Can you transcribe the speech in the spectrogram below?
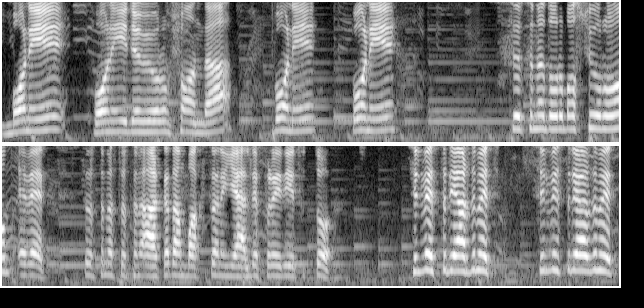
Bonnie'yi, Bonnie'yi dövüyorum şu anda. Bonnie, Bonnie. Sırtına doğru basıyorum. Evet, sırtına sırtına. Arkadan baksana geldi. Freddy'yi tuttu. Sylvester yardım et. Sylvester yardım et.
